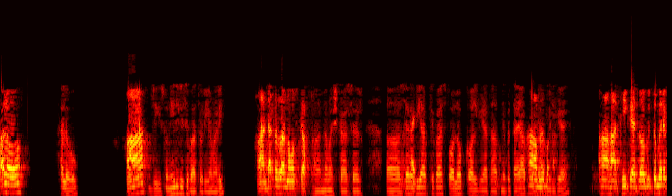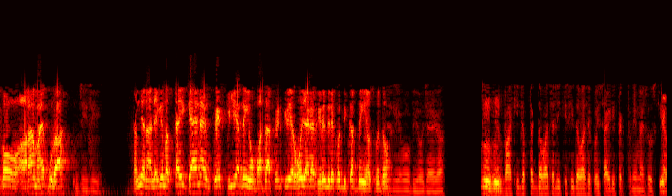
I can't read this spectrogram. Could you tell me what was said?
हेलो हेलो हाँ? जी सुनील जी से बात हो रही है हमारी। हाँ डॉक्टर साहब नमस्कार। हाँ नमस्कार सर। सर अभी आपके पास फॉलो अप कॉल गया था आपने बताया आपको हाँ, आराम मिल गया है? हाँ हाँ ठीक है तो अभी तो मेरे को आराम है पूरा। जी जी। समझे ना लेकिन बस कहीं क्या है ना पेट क्लियर नहीं हो पाता पेट क्लियर हो जाएगा धीरे धीरे कोई दिक्कत नहीं है उसमें तो। चलिए वो भी हो जाएगा। हम्म, हम्म। बाकी जब तक दवा चली किसी दवा से कोई साइड इफ़ेक्ट तो नहीं महसूस किया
